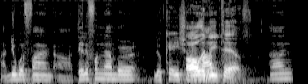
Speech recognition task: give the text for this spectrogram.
and you will find uh, telephone number, location, All the map, details. and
